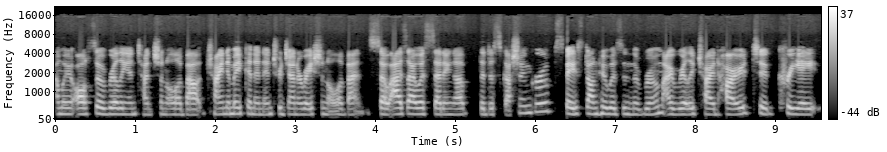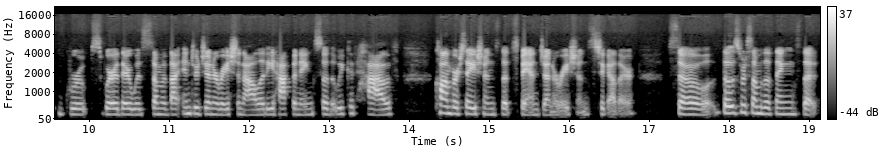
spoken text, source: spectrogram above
and we are also really intentional about trying to make it an intergenerational event. So, as I was setting up the discussion groups based on who was in the room, I really tried hard to create groups where there was some of that intergenerationality happening so that we could have conversations that span generations together. So those were some of the things that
